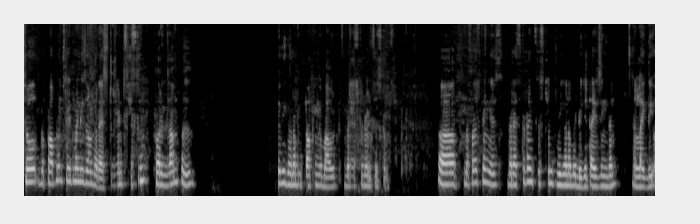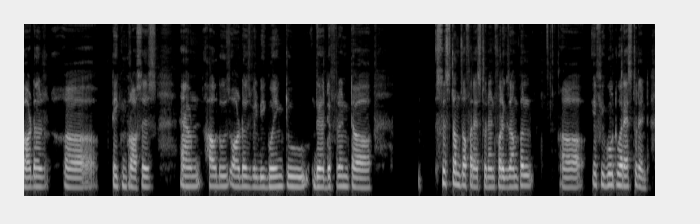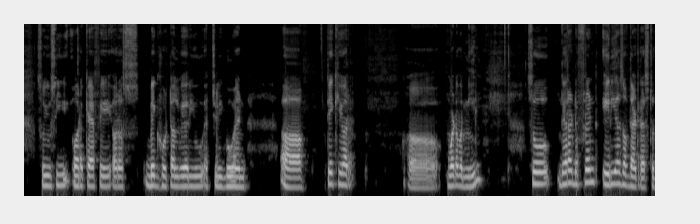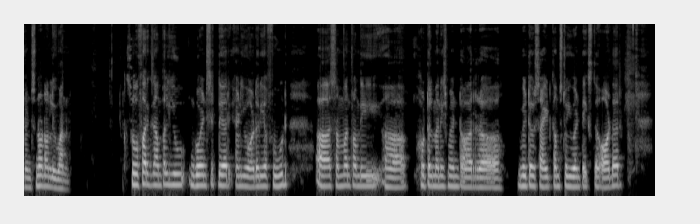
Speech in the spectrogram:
So the problem statement is on the restaurant system. For example, we're gonna be talking about the restaurant systems. Uh, the first thing is the restaurant systems. We're gonna be digitizing them, like the order uh, taking process and how those orders will be going to their different uh, systems of a restaurant. For example uh, if you go to a restaurant so you see or a cafe or a big hotel where you actually go and uh, take your uh, whatever meal. So there are different areas of that restaurant not only one. So for example you go and sit there and you order your food. Uh, someone from the uh, hotel management or uh, waiter side comes to you and takes the order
